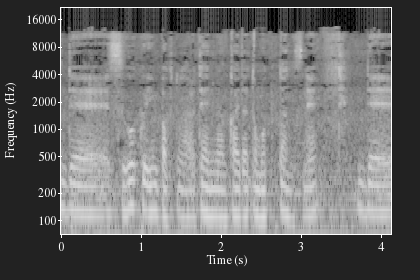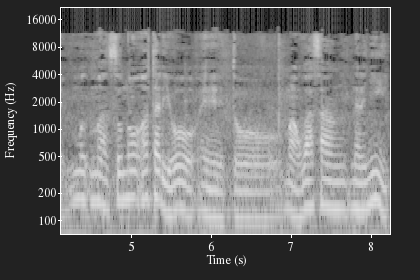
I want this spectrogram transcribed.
ですごくインパクトのある展覧会だと思ったんですね。でまあその辺りを、えーとまあ、小川さんなりに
